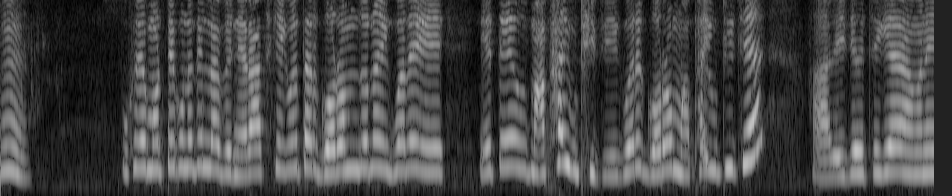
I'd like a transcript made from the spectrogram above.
হ্যাঁ পুকুরে মোটে কোনোদিন লাভেনি আর আজকে একবারে তার গরম জন্য একবারে এতে মাথায় উঠিছে একবারে গরম মাথায় উঠিছে। আর এই যে হচ্ছে গিয়া মানে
